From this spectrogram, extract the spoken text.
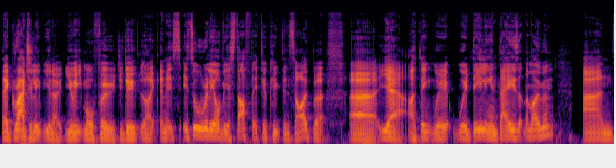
they're gradually, you know, you eat more food, you do like, and it's it's all really obvious stuff if you're cooped inside. But uh, yeah, I think we're we're dealing in days at the moment, and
